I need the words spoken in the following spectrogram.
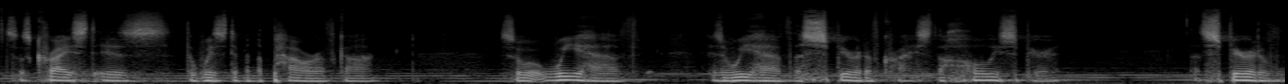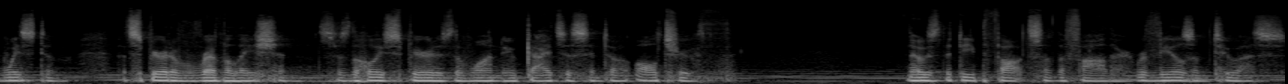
It says Christ is the wisdom and the power of God. So what we have is we have the Spirit of Christ, the Holy Spirit, that spirit of wisdom, that spirit of revelation. It says the Holy Spirit is the one who guides us into all truth, knows the deep thoughts of the Father, reveals them to us.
